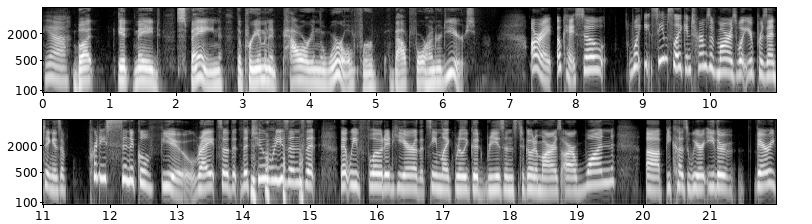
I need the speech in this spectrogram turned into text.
Yeah. but it made Spain the preeminent power in the world for about 400 years. All right. Okay. So, what it seems like in terms of Mars, what you're presenting is a pretty cynical view, right? So the, the two reasons that that we've floated here that seem like really good reasons to go to Mars are one, uh, because we're either very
